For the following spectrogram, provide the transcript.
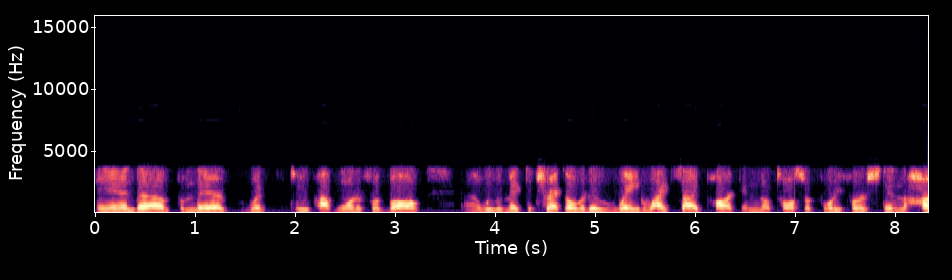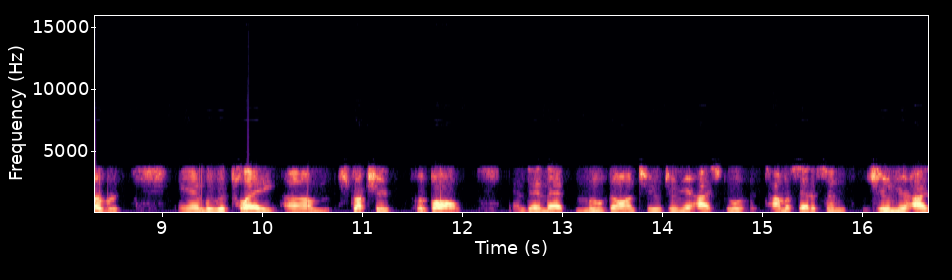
and uh, from there went to Pop Warner football. Uh, we would make the trek over to Wade Whiteside Park in Tulsa 41st in Harvard, and we would play um, structured football and then that moved on to junior high school Thomas Edison, junior high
